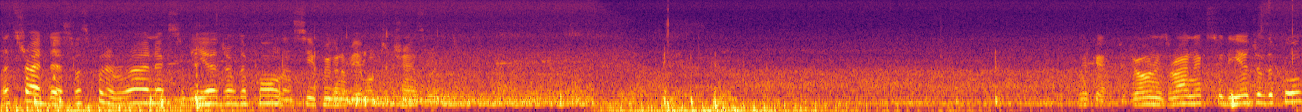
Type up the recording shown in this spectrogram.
Let's try this. Let's put it right next to the edge of the pole and see if we're going to be able to transmit. Okay, the drone is right next to the edge of the pool.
